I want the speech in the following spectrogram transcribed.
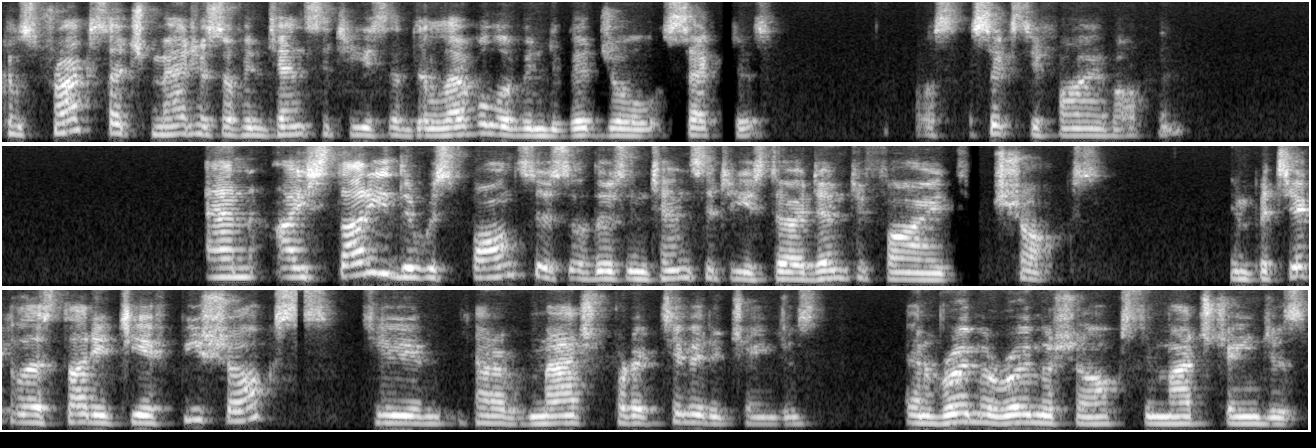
construct such measures of intensities at the level of individual sectors, 65 of them. And I study the responses of those intensities to identified shocks. In particular, I study TFP shocks to kind of match productivity changes and Romer-Romer shocks to match changes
